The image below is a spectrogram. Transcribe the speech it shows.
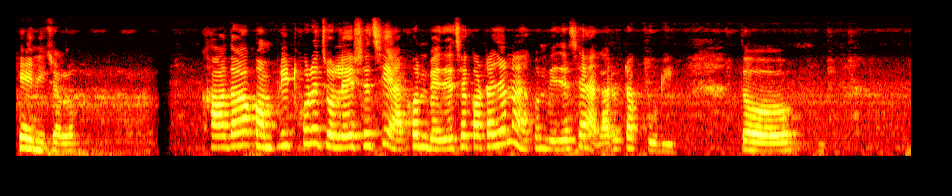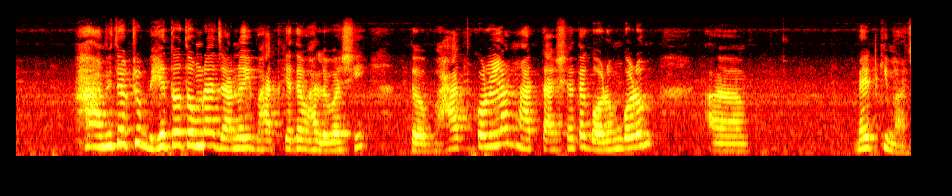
খেয়ে নি, চলো। খাওয়া দাওয়া কমপ্লিট করে চলে এসেছি। এখন বেজেছে কটা জানো? এখন বেজেছে এগারোটা কুড়ি। তো আমি তো একটু ভেতো, তোমরা জানোই ভাত খেতে ভালোবাসি। তো ভাত করলাম আর তার সাথে গরম গরম ভেটকি মাছ।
